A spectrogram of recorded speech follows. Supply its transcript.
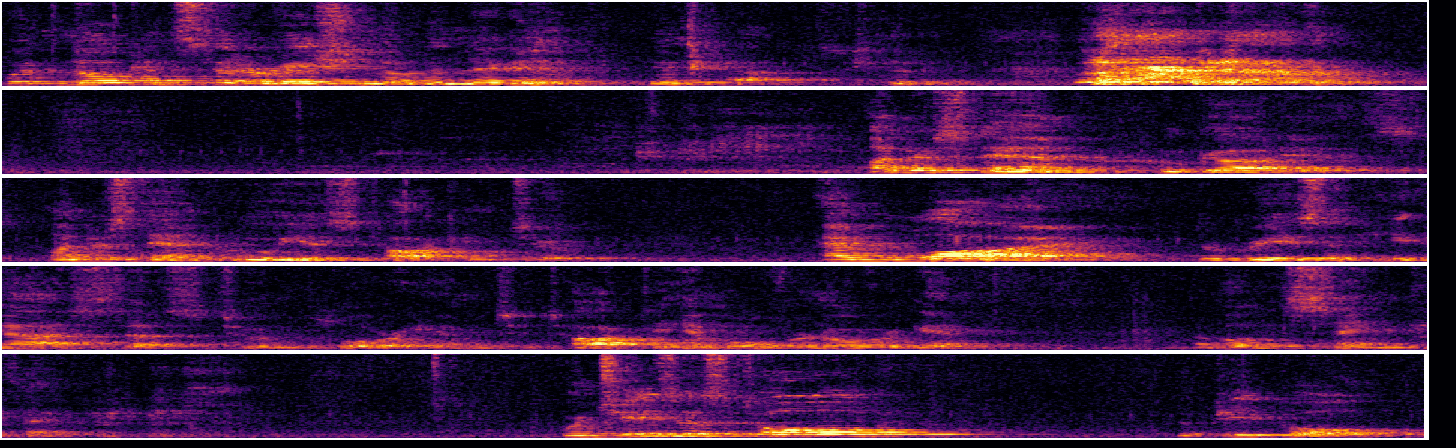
with no consideration of the negative impact. Understand who God is. Understand who he is talking to. And why the reason he asks us to implore him, to talk to him over and over again about the same thing. When Jesus told the people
